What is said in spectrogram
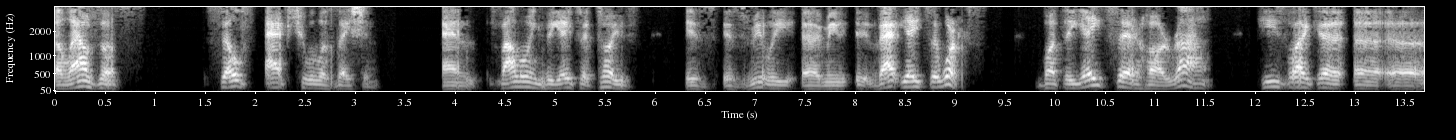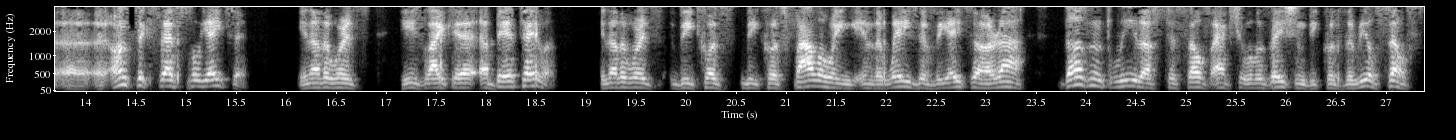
allows us self-actualization and following the Yetzer Toiv is is really, I mean, that Yetzer works, but the Yetzer Hara, he's like a, a, a, a unsuccessful Yetzer. In other words, he's like a, a Bear Taylor. In other words, because, because following in the ways of the Yetzer Hara doesn't lead us to self-actualization because the real self,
